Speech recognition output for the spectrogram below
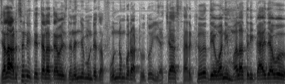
ज्याला अडचण येते त्याला त्यावेळेस धनंजय मुंडेचा फोन नंबर आठवतो. याच्यासारखं देवानी मला तरी काय द्यावं?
